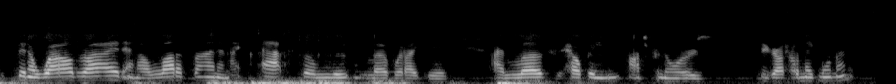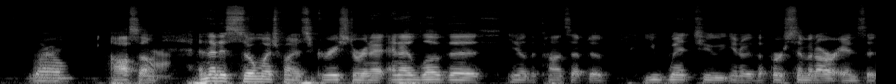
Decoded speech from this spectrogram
it's been a wild ride and a lot of fun and I absolutely love what I do. I love helping entrepreneurs figure out how to make more money. So, right. Awesome. Yeah. And that is so much fun. It's a great story. And I, and I love the, you know, the concept of you went to, you know, the first seminar and said,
